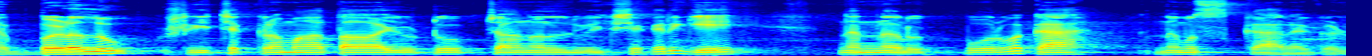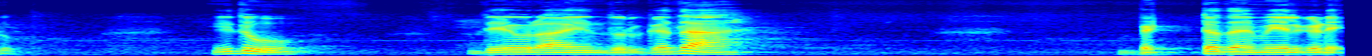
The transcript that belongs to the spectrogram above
ಹೆಬ್ಬಳಲು ಶ್ರೀಚಕ್ರಮಾತಾ ಯೂಟ್ಯೂಬ್ ಚಾನಲ್ ವೀಕ್ಷಕರಿಗೆ ನನ್ನ ಹೃತ್ಪೂರ್ವಕ ನಮಸ್ಕಾರಗಳು. ಇದು ದೇವರಾಯನದುರ್ಗದ ಬೆಟ್ಟದ ಮೇಲ್ಗಡೆ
